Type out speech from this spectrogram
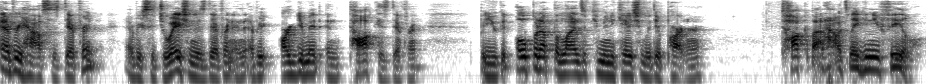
every house is different, every situation is different, and every argument and talk is different, but you can open up the lines of communication with your partner, talk about how it's making you feel,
